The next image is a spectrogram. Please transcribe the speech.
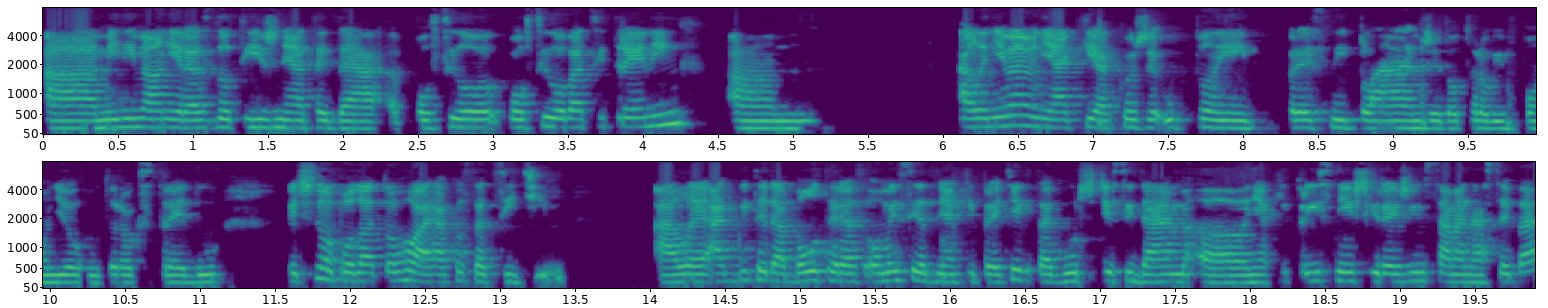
a minimálne raz do týždňa teda posilo, posilovací tréning. Um, ale nemám nejaký akože úplný presný plán, že toto robím v pondelok, útorok, stredu. Väčšinou podľa toho aj ako sa cítim. Ale ak by teda bol teraz o mesiac nejaký pretek, tak určite si dám uh, nejaký prísnejší režim sama na seba,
